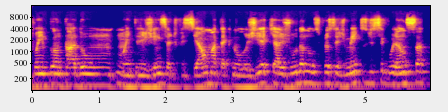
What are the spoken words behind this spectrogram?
foi implantado um, uma inteligência artificial, uma tecnologia que ajuda nos procedimentos de segurança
